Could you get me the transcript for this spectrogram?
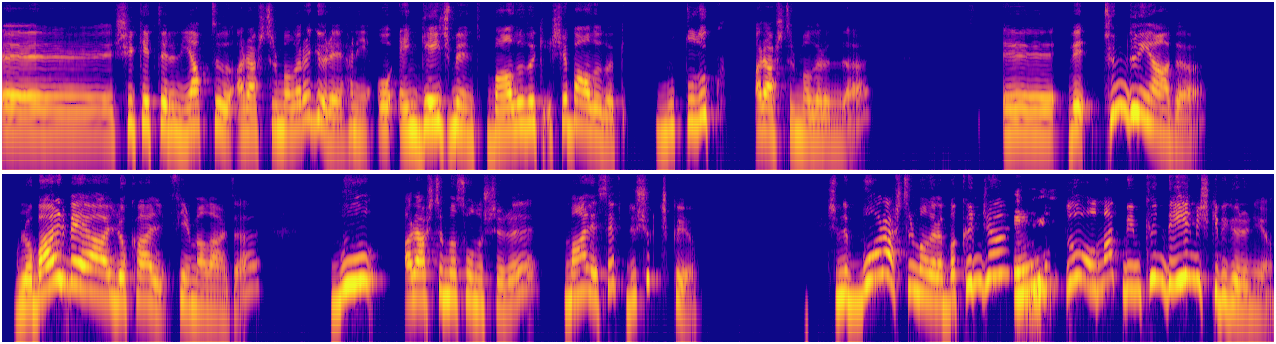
e, şirketlerin yaptığı araştırmalara göre hani o engagement, bağlılık, işe bağlılık, mutluluk araştırmalarında e, ve tüm dünyada global veya lokal firmalarda bu araştırma sonuçları maalesef düşük çıkıyor. Şimdi bu araştırmalara bakınca Seni, mutlu olmak mümkün değilmiş gibi görünüyor.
